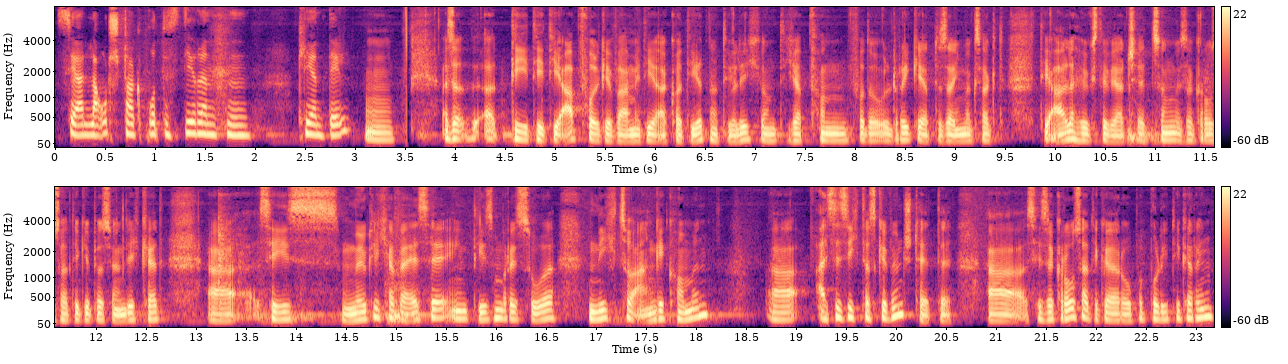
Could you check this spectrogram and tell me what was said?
sehr lautstark protestierenden Klientel? Hm. Also äh, die, die, die Abfolge war mit ihr akkordiert natürlich und ich habe von, von der Ulrike, ich habe das auch immer gesagt, die allerhöchste Wertschätzung, ist eine großartige Persönlichkeit. Äh, sie ist möglicherweise in diesem Ressort nicht so angekommen als sie sich das gewünscht hätte. Äh, sie ist eine großartige Europapolitikerin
